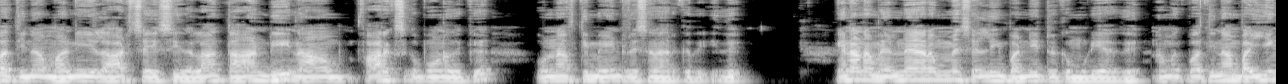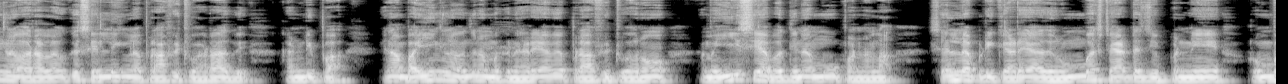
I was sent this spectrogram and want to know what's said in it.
பார்த்தீங்கன்னா மணி லாட் சைஸ் இதெல்லாம் தாண்டி நான் ஃபாரெக்ஸுக்கு போனதுக்கு ஒன் ஆஃப் தி மெயின் ரீசனாக இருக்குது இது. ஏன்னா நம்ம எந்த நேரமுமே செல்லிங் பண்ணிட்டு இருக்க முடியாது. நமக்கு பார்த்தீங்கன்னா பையிங்கில் வர அளவுக்கு செல்லிங்கில் ப்ராஃபிட் வராது. கண்டிப்பாக ஏன்னா பையிங்கில் வந்து நமக்கு நிறையாவே ப்ராஃபிட் வரும். நம்ம ஈஸியாக பார்த்தீங்கன்னா மூவ் பண்ணலாம். செல் அப்படி கிடையாது. ரொம்ப ஸ்ட்ராட்டஜி பண்ணி ரொம்ப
